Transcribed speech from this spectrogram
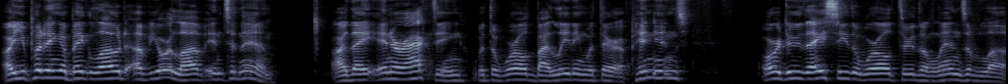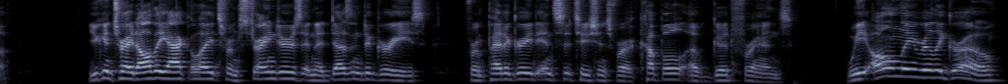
Are you putting a big load of your love into them? Are they interacting with the world by leading with their opinions, or do they see the world through the lens of love? You can trade all the accolades from strangers and a dozen degrees from pedigreed institutions for a couple of good friends. We only really grow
